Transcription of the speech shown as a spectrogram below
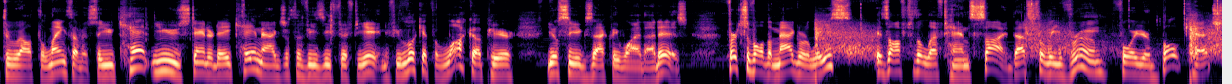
throughout the length of it. So you can't use standard AK mags with the VZ58. And if you look at the lockup here, you'll see exactly why that is. First of all, the mag release is off to the left-hand side. That's to leave room for your bolt catch,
